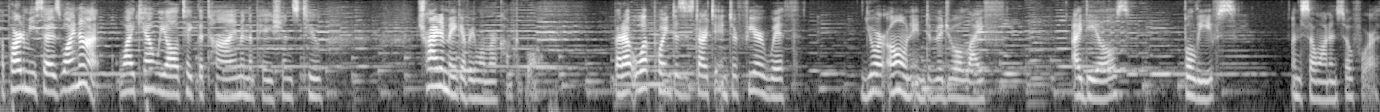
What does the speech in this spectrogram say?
A part of me says, why not? Why can't we all take the time and the patience to try to make everyone more comfortable? But at what point does it start to interfere with your own individual life, ideals, beliefs, and so on and so forth?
